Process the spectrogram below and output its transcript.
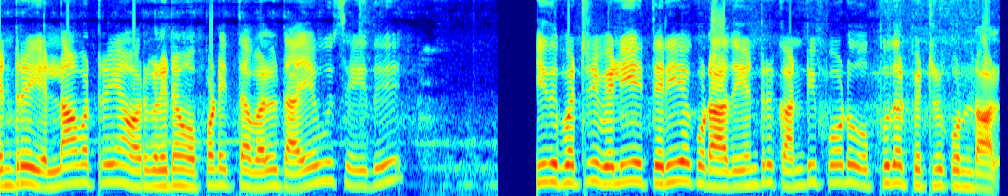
என்று எல்லாவற்றையும் அவர்களிடம் ஒப்படைத்தவள் தயவு செய்து இது பற்றி வெளியே தெரியக்கூடாது என்று கண்டிப்போடு ஒப்புதல் பெற்றுக்கொண்டாள்.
